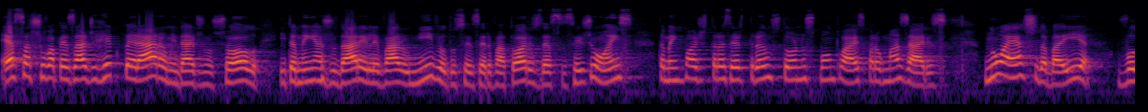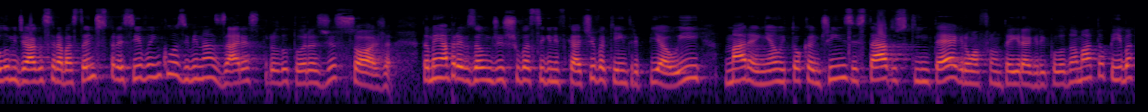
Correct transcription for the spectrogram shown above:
Essa chuva, apesar de recuperar a umidade no solo e também ajudar a elevar o nível dos reservatórios dessas regiões, também pode trazer transtornos pontuais para algumas áreas. No oeste da Bahia, o volume de água será bastante expressivo, inclusive nas áreas produtoras de soja. Também há previsão de chuva significativa aqui entre Piauí, Maranhão e Tocantins, estados que integram a fronteira agrícola da Mato Piba,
